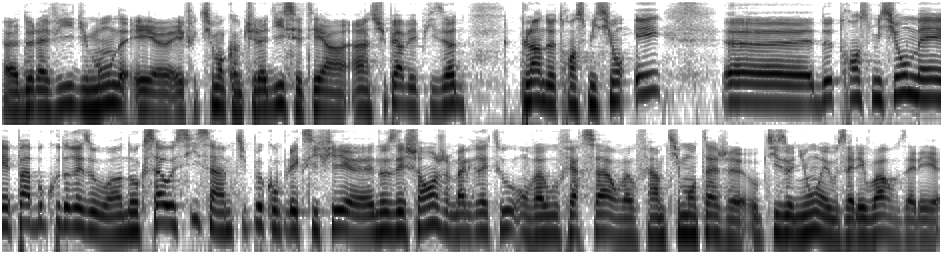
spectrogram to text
de la vie, du monde. Et effectivement, comme tu l'as dit, c'était un, un superbe épisode, plein de transmissions et euh, de transmission, mais pas beaucoup de réseaux. Hein. Donc ça aussi, ça a un petit peu complexifié euh, nos échanges. Malgré tout, on va vous faire ça, on va vous faire un petit montage euh, aux petits oignons et vous allez voir, vous allez,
